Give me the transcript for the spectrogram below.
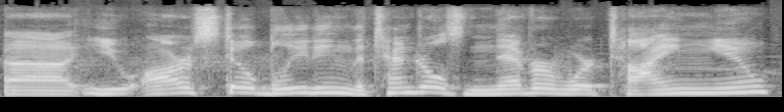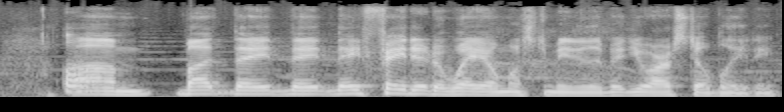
Uh, you are still bleeding. The tendrils never were tying you, um, but they, they they faded away almost immediately. But you are still bleeding.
